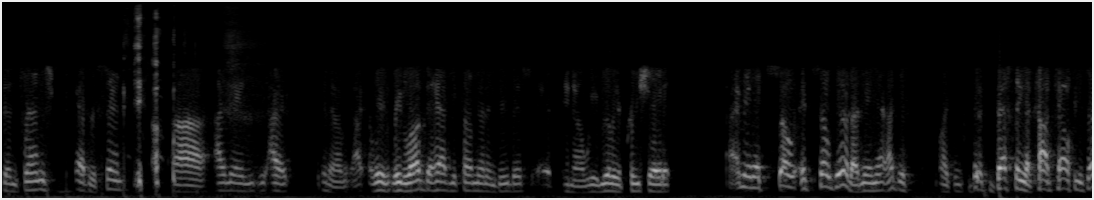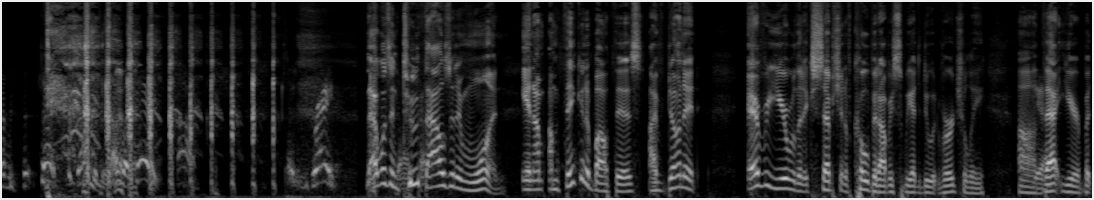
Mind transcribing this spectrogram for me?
been friends ever since. Uh, I mean, I you know, I, we we love to have you come in and do this. It, you know, we really appreciate it. I mean, it's so it's so good. I mean, I just like the best thing that Todd Kelfy's ever said. to. I'm like, hey, Todd, that's great. That was in 2001. And I'm, I'm thinking about this. I've done it every year with an exception of COVID. Obviously, we had to do it virtually uh, Yeah. that year. But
